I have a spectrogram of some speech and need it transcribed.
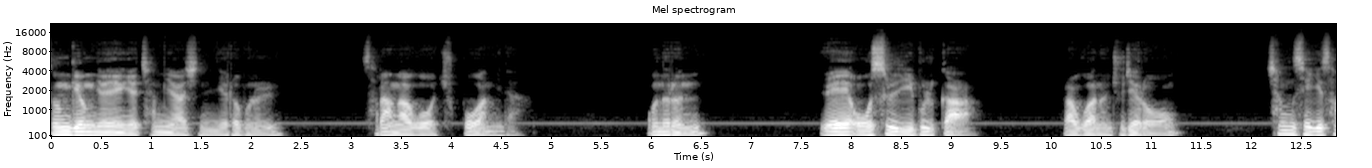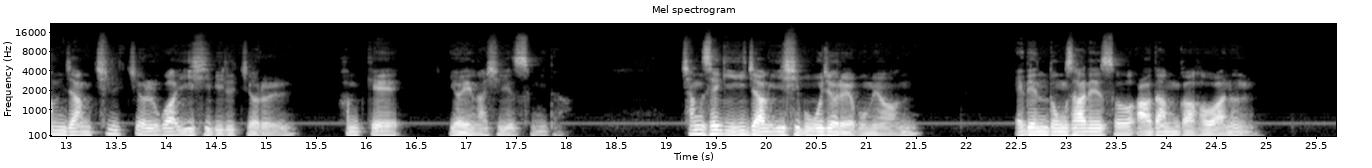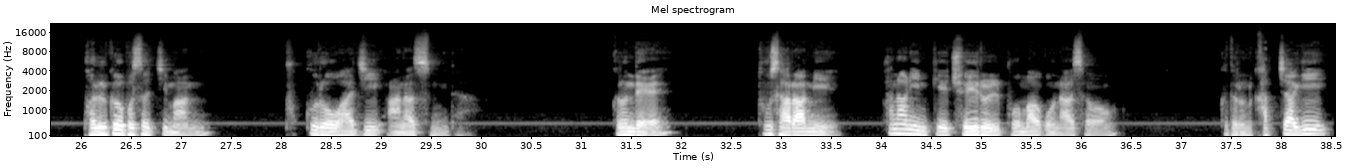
성경 여행에 참여하신 여러분을 사랑하고 축복합니다. 오늘은 왜 옷을 입을까? 라고 하는 주제로 창세기 3장 7절과 21절을 함께 여행하시겠습니다. 창세기 2장 25절에 보면 에덴 동산에서 아담과 하와는 벌거벗었지만 부끄러워하지 않았습니다. 그런데 두 사람이 하나님께 죄를 범하고 나서 그들은 갑자기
